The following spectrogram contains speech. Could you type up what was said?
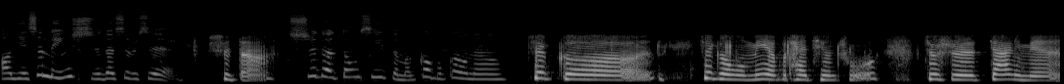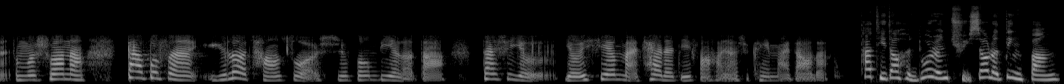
哦，也是临时的，是不是？是的。吃的东西怎么够不够呢？这个。这个我们也不太清楚，就是家里面怎么说呢？大部分娱乐场所是封闭了的，但是有有一些买菜的地方好像是可以买到的。他提到很多人取消了订房。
